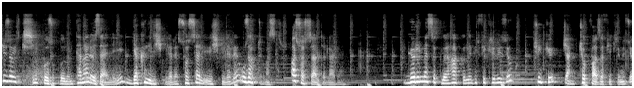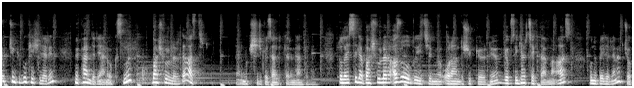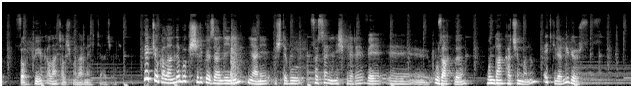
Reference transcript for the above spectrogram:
Şizoid kişilik bozukluğunun temel özelliği yakın ilişkilere, sosyal ilişkilere uzak durmasıdır. Asosyaldirler yani. Görülme sıklığı hakkında bir fikrimiz yok. Çünkü yani çok fazla fikrimiz yok. Çünkü bu kişilerin müpendir yani o kısmı başvuruları da azdır. Yani bu kişilik özelliklerinden dolayı. Dolayısıyla başvuruları az olduğu için mi oran düşük görünüyor yoksa gerçekten mi az? Bunu belirlemek çok zor. Büyük alan çalışmalarına ihtiyacı var. Pek çok alanda bu kişilik özelliğinin yani işte bu sosyal ilişkilere ve e, uzaklığın, bundan kaçınmanın etkilerini görürsünüz.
